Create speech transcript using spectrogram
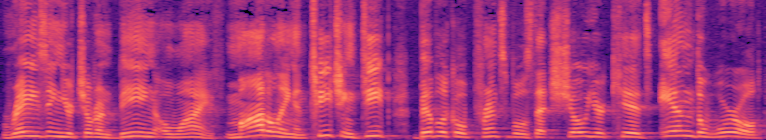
raising your children, being a wife, modeling and teaching deep biblical principles that show your kids and the world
